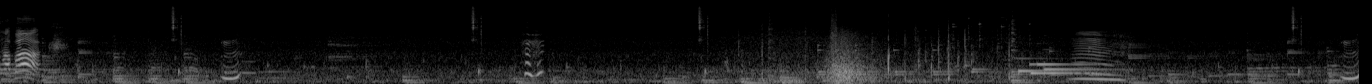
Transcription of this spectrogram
Tabak. Hmm? hmm. Hmm?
